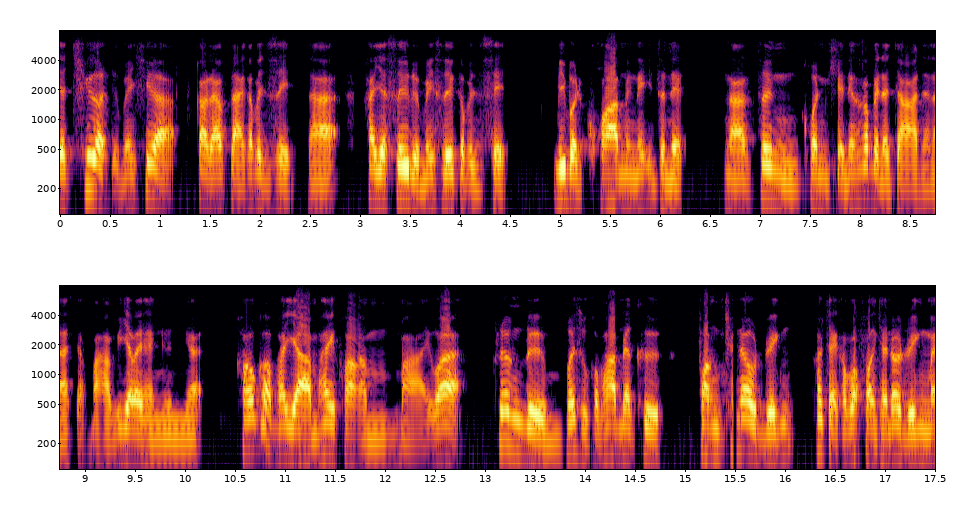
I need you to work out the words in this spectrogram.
จะเชื่อหรือไม่เชื่อก็แล้วแต่ก็เป็นสิทธิ์นะฮะใครจะซื้อหรือไม่ซื้อก็เป็นสิทธิ์ มีบทความหนึ่งในอินเทอร์เน็ตนะซึ่งคนเขียนนี่เขาก็เป็นอาจารย์นะจากมหาวิทยาลัยแห่งหนึ่งเนี่ยเขาก็พยายามให้ความหมายว่าเครื่องดื่มเพื่อสุขภาพเนี่ยคือ functional drink เข้าใจคำว่า functional drink ไหม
